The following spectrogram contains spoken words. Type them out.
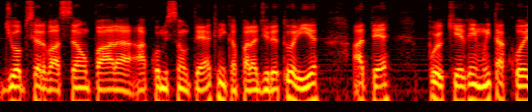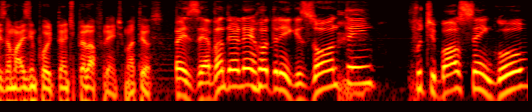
de observação para a comissão técnica, para a diretoria, até porque vem muita coisa mais importante pela frente, Matheus. Pois é, Vanderlei Rodrigues, ontem futebol sem gol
